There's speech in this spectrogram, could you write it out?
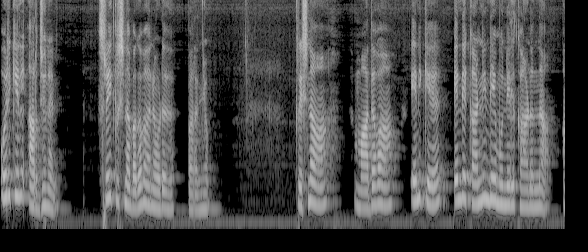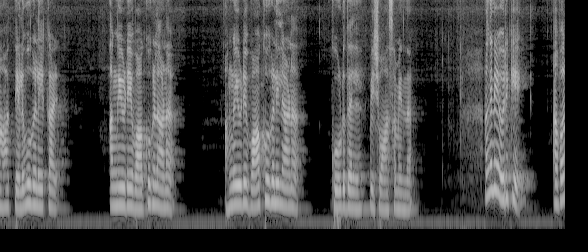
ഒരിക്കൽ അർജുനൻ ശ്രീകൃഷ്ണ ഭഗവാനോട് പറഞ്ഞു കൃഷ്ണ മാധവ എനിക്ക് എന്റെ കണ്ണിന്റെ മുന്നിൽ കാണുന്ന ആ തെളിവുകളേക്കാൾ അങ്ങയുടെ വാക്കുകളാണ് അങ്ങയുടെ വാക്കുകളിലാണ് കൂടുതൽ വിശ്വാസമെന്ന്. അങ്ങനെ ഒരിക്കെ അവർ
